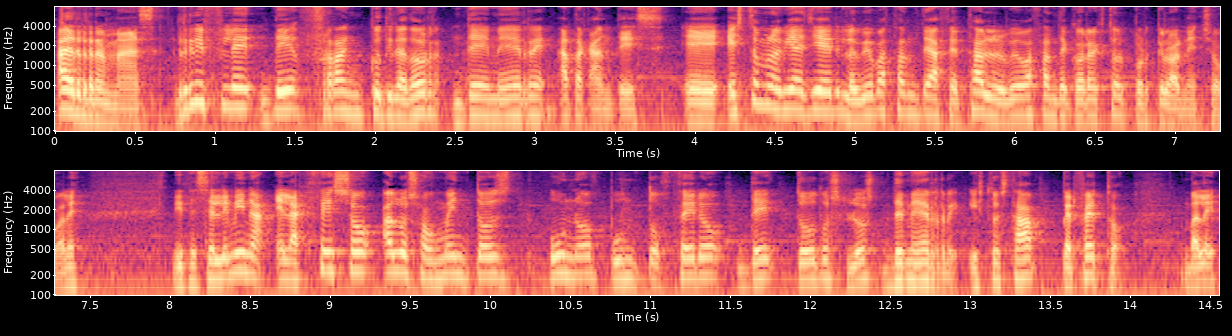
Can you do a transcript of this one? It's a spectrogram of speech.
armas, rifle de francotirador DMR atacantes. Eh, esto me lo vi ayer lo veo bastante aceptable, lo veo bastante correcto el por qué lo han hecho, ¿vale? Dice, se elimina el acceso a los aumentos 1.0 de todos los DMR. Esto está perfecto, ¿vale?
